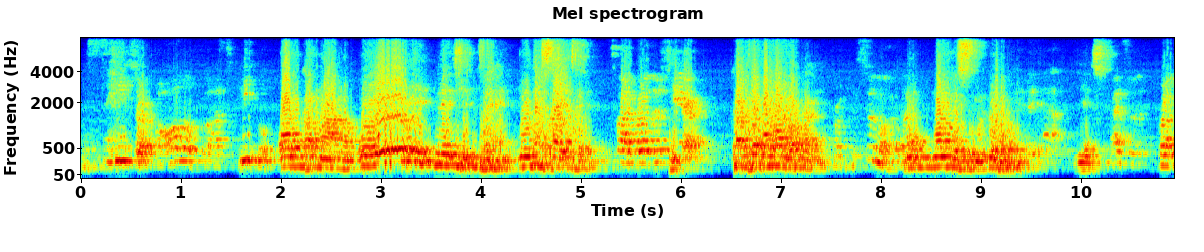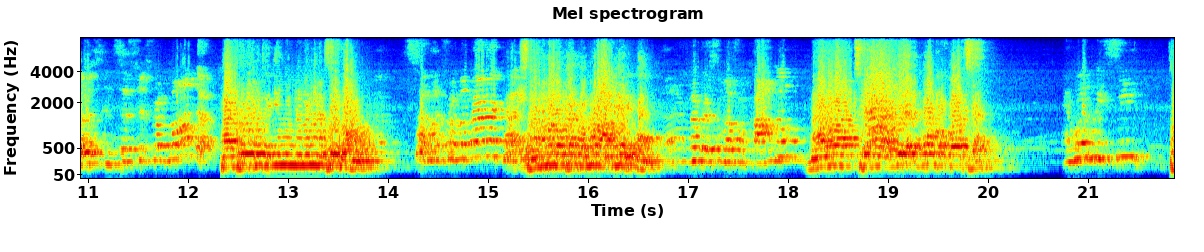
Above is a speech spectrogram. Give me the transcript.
The saints are all of God's people. Ok kamano, oore ne ji te, jo Nyasaye te. It's my brothers here from Kisumu. mondo sudo. Yeah. Yes. That's brothers and sisters from Bondo. Gi nyimine mantie Someone from America. I remember someone from Congo. Moro atiyo adier Kongo kocha. And what do we see? To?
